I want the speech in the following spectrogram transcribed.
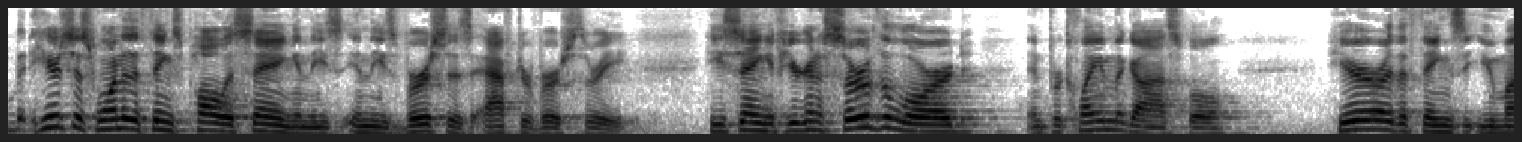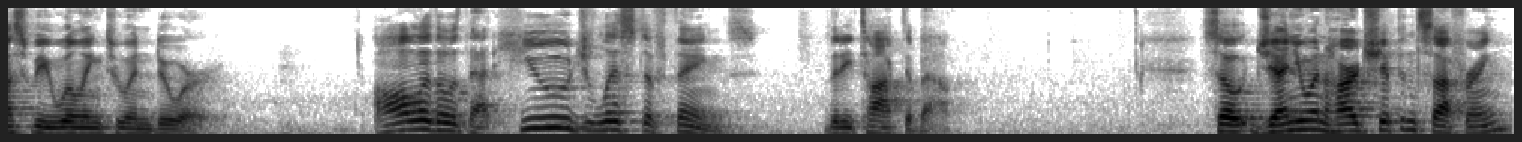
but here's just one of the things Paul is saying in these, in these verses after verse 3. He's saying if you're going to serve the Lord and proclaim the gospel, here are the things that you must be willing to endure. All of those, that huge list of things that he talked about. So, genuine hardship and suffering.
